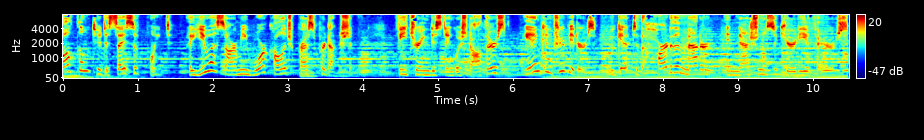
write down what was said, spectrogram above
Welcome to Decisive Point, a U.S. Army War College Press production, featuring distinguished authors and contributors who get to the heart of the matter in national security affairs.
